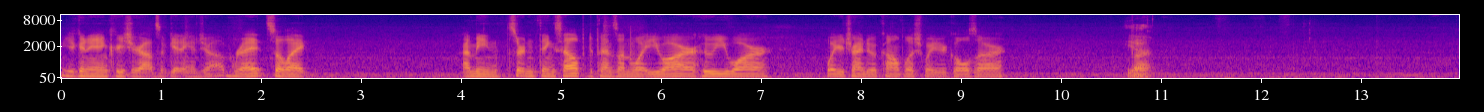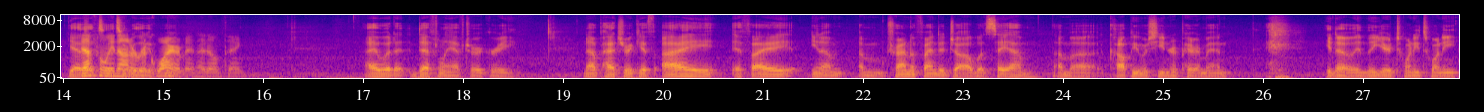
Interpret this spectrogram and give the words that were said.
you're gonna increase your odds of getting a job, right? So like, I mean, certain things help. Depends on what you are, who you are, what you're trying to accomplish, what your goals are. Yeah. But- yeah, Definitely that's not a, really point. requirement, I don't think. I would definitely have to agree. Now, Patrick, if I if I you know I'm, I'm trying to find a job, let's say I'm I'm a copy machine repairman, you know, in the year 2020,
